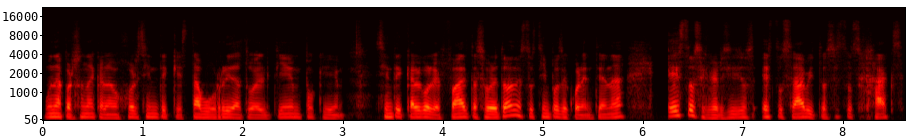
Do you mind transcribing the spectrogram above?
una persona que a lo mejor siente que está aburrida todo el tiempo, que siente que algo le falta, sobre todo en estos tiempos de cuarentena, estos ejercicios, estos hábitos, estos hacks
